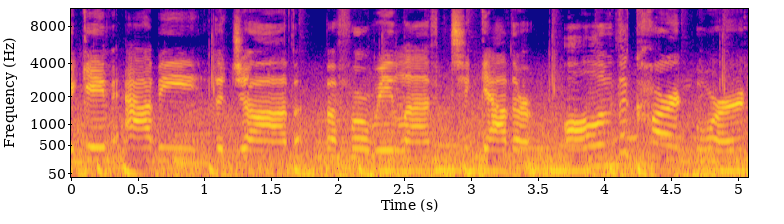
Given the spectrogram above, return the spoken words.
I gave Abby the job before we left to gather all of the cardboard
